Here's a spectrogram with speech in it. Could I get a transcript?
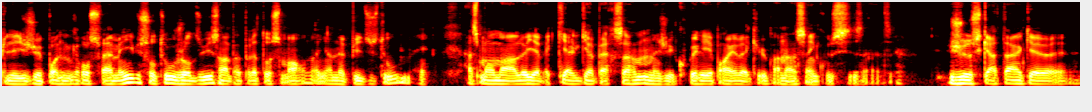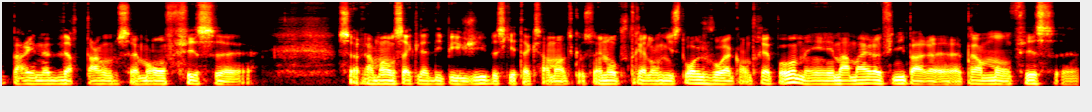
puis j'ai pas une grosse famille, puis surtout aujourd'hui, ils sont à peu près tous morts, il y en a plus du tout, mais à ce moment-là, il y avait quelques personnes, mais j'ai coupé les ponts avec eux pendant cinq ou six ans, Jusqu'à temps que, par inadvertance, mon fils euh, se ramasse avec la DPJ parce qu'il est. En tout cas, c'est une autre très longue histoire, je vous raconterai pas, mais ma mère a fini par euh, prendre mon fils... Euh,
